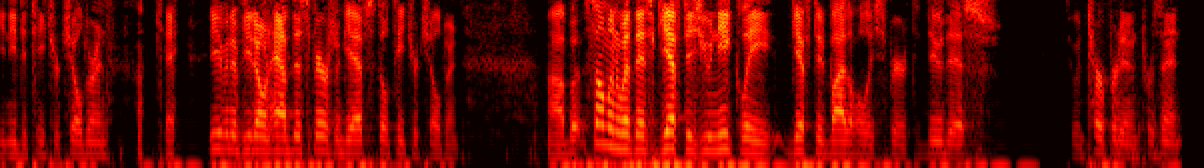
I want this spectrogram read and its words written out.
you need to teach your children. okay, even if you don't have this spiritual gift, still teach your children. Uh, but someone with this gift is uniquely gifted by the Holy Spirit to do this, to interpret and present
